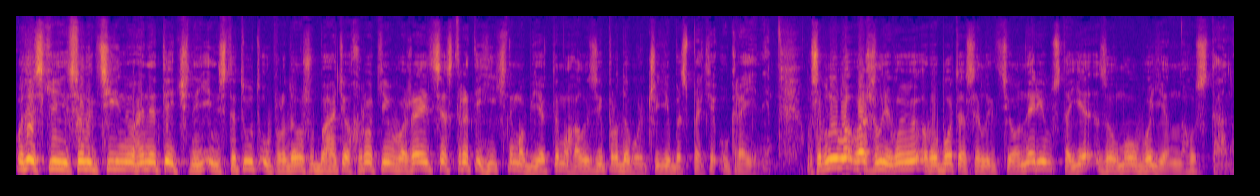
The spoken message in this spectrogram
Одеський селекційно-генетичний інститут упродовж багатьох років вважається стратегічним об'єктом у галузі продовольчої безпеки України. Особливо важливою робота селекціонерів стає за умов воєнного стану.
